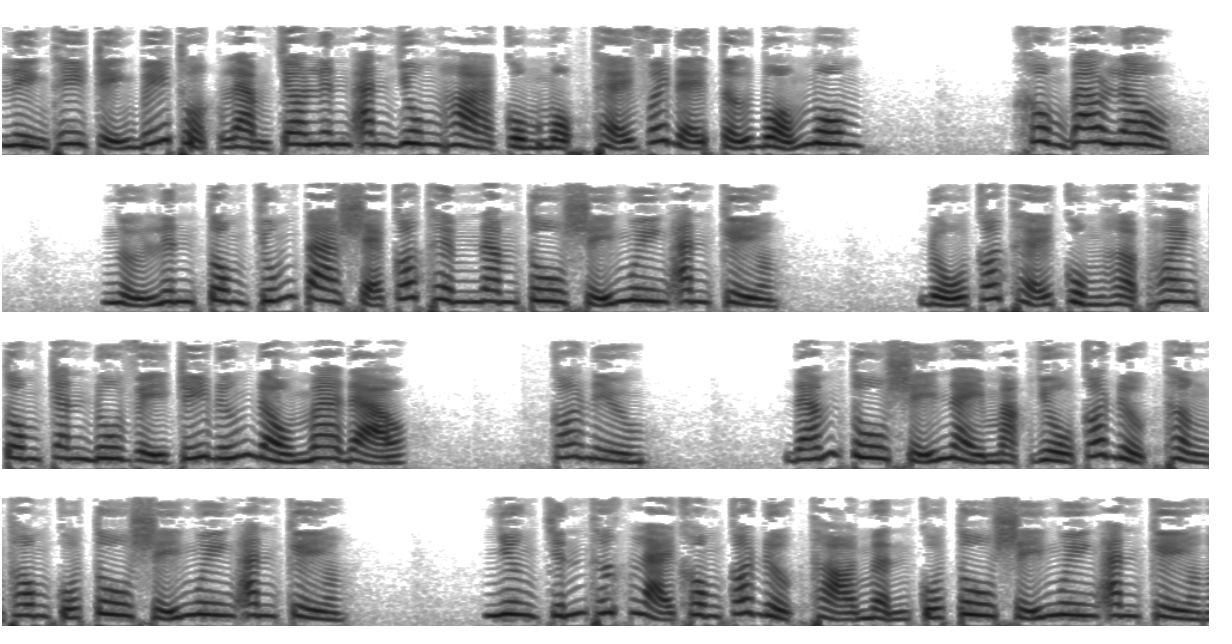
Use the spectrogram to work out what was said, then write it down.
Liền thi triển bí thuật làm cho linh anh dung hòa cùng một thể với đệ tử bổn môn. Không bao lâu. Ngự linh tôn chúng ta sẽ có thêm năm tu sĩ nguyên anh kìa. Đủ có thể cùng hợp hoang tôn tranh đua vị trí đứng đầu ma đạo. Có điều. Đám tu sĩ này mặc dù có được thần thông của tu sĩ Nguyên Anh kiều Nhưng chính thức lại không có được thọ mệnh của tu sĩ Nguyên Anh kiều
